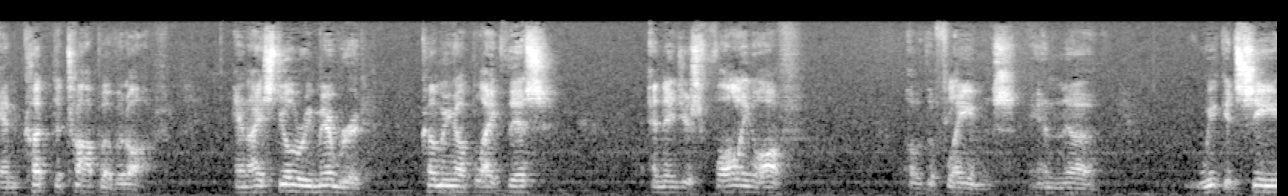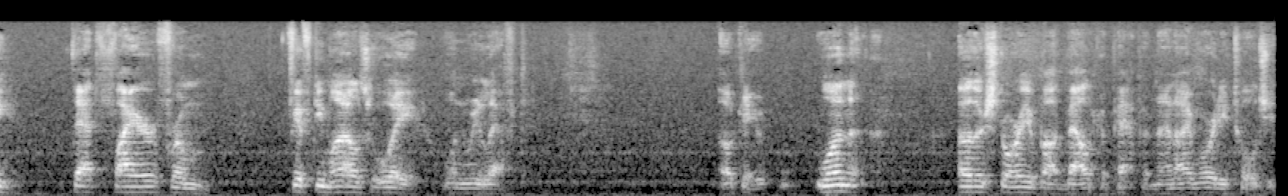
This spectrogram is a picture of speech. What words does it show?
and cut the top of it off. And I still remember it coming up like this and then just falling off of the flames. And uh, we could see that fire from 50 miles away when we left. Okay, one other story about Balikpapan, and I've already told you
